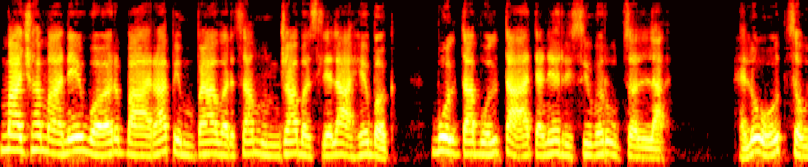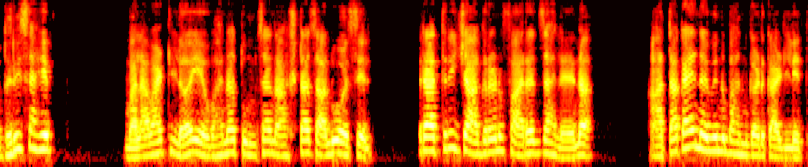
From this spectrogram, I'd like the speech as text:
माझ्या मानेवर बारा पिंपळावरचा मुंजा बसलेला आहे बघ. बोलता बोलता त्याने रिसिव्हर उचलला. हॅलो चौधरी साहेब. मला वाटलं एव्हाना तुमचा नाश्ता चालू असेल. रात्री जागरण फारच झालंय ना. आता काय नवीन भानगड काढलीत?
